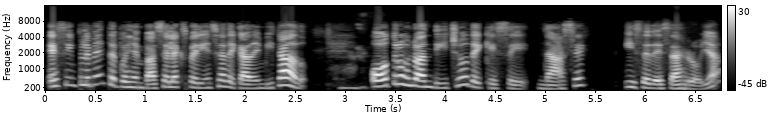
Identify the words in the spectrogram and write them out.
Es simplemente pues en base a la experiencia de cada invitado. Otros lo han dicho de que se nace y se desarrolla.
